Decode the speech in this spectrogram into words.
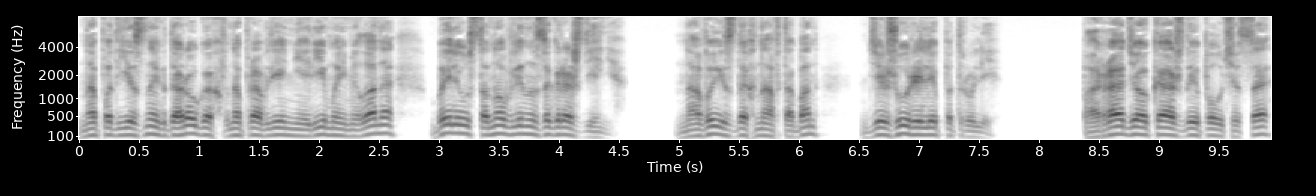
На подъездных дорогах в направлении Рима и Милана были установлены заграждения. На выездах на автобан дежурили патрули. По радио каждые полчаса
